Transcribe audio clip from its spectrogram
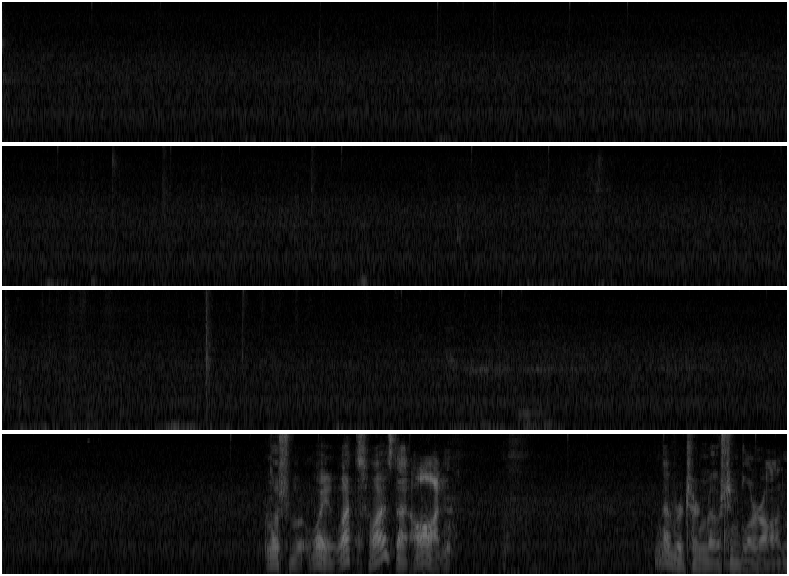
Wait, what? Why is that on? Never turn motion blur on.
